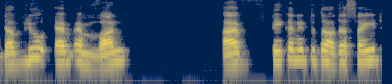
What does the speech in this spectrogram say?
WMM1, I've taken it to the other side,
